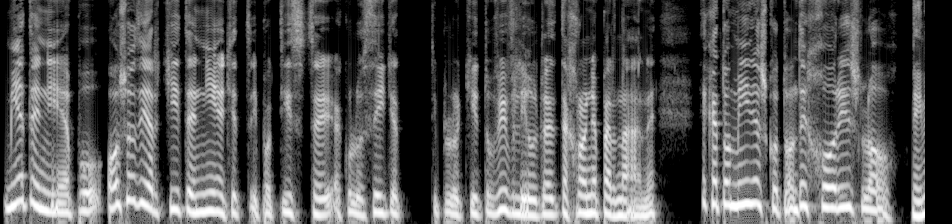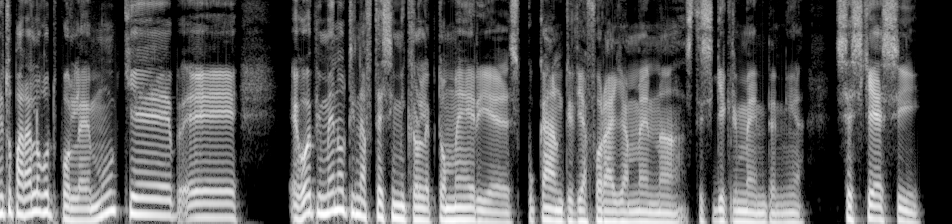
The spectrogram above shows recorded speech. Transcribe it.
μια ταινία που όσο διαρκεί η ταινία και υποτίθεται ακολουθεί και την πλοκή του βιβλίου, δηλαδή τα χρόνια περνάνε, εκατομμύρια σκοτώνται χωρίς λόγο. Ναι, είναι το παράλογο του πολέμου και ε, εγώ επιμένω ότι είναι αυτές οι μικρολεπτομέρειες που κάνουν τη διαφορά για μένα στη συγκεκριμένη ταινία σε σχέση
